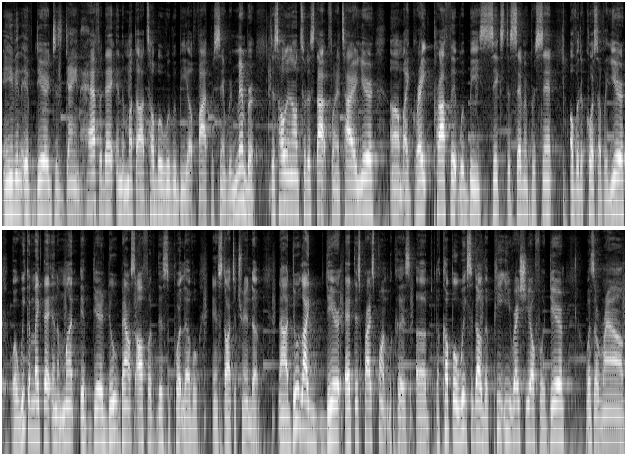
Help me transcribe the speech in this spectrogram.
And even if Deere just gained half a day in the month of October, we would be up 5%. Remember, just holding on to the stock for an entire year, um, a great profit would be 6 to 7% over the course of a year. Well, we can make that in a month if Deere do bounce off of this support level and start to trend up. Now, I do like Deere at this price point because uh, a couple of weeks ago, the PE ratio for deer was around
